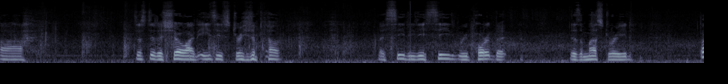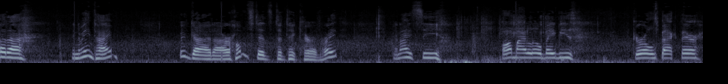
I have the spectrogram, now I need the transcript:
Uh, just did a show on Easy Street about a CDC report that is a must read. But uh, in the meantime, we've got our homesteads to take care of, right? And I see all my little babies, girls back there,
